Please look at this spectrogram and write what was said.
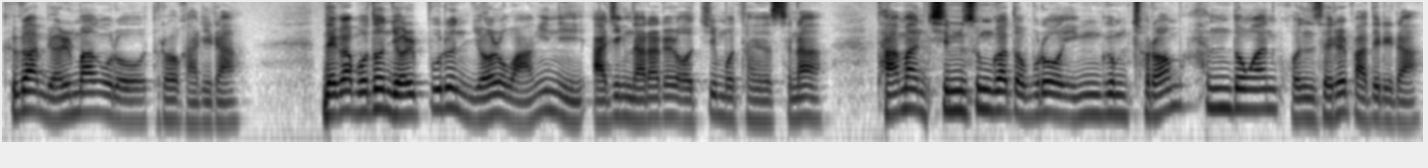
그가 멸망으로 들어가리라 내가 보던 열 뿔은 열 왕이니 아직 나라를 얻지 못하였으나 다만 짐승과 더불어 임금처럼 한동안 권세를 받으리라.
